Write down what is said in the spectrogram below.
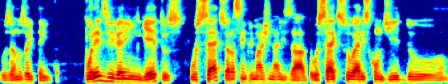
os anos 80 por eles viverem em guetos, o sexo era sempre marginalizado. O sexo era escondido,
